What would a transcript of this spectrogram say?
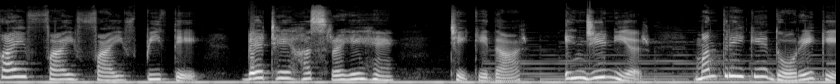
फाइव फाइव फाइव पीते बैठे हंस रहे हैं। ठेकेदार इंजीनियर मंत्री के दौरे के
